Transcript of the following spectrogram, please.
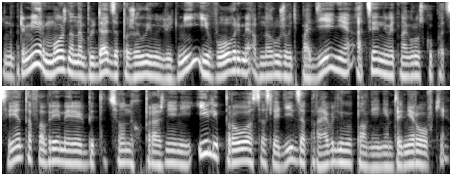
Например, можно наблюдать за пожилыми людьми и вовремя обнаруживать падения, оценивать нагрузку пациентов во время реабилитационных упражнений или просто следить за правильным выполнением тренировки.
